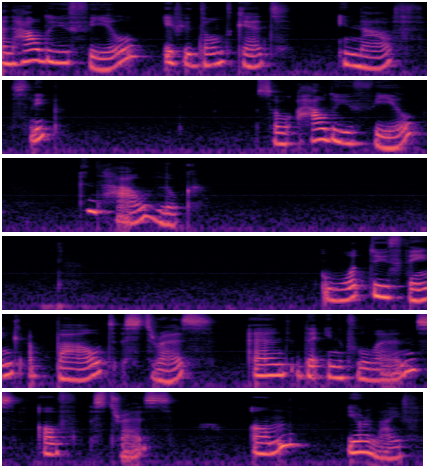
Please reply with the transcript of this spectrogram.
And how do you feel if you don't get enough sleep? So, how do you feel and how look? What do you think about stress and the influence of stress on your life?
